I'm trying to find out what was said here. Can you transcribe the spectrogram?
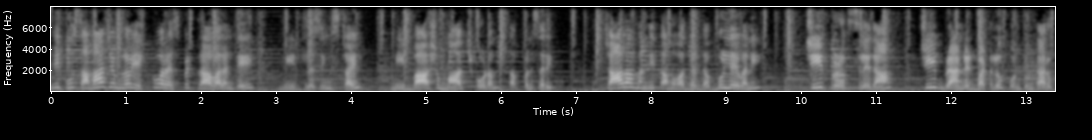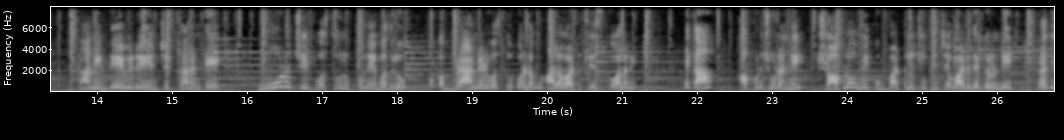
మీకు సమాజంలో ఎక్కువ రెస్పెక్ట్ రావాలంటే మీ డ్రెస్సింగ్ స్టైల్ మీ భాష మార్చుకోవడం తప్పనిసరి. చాలామంది తమ వద్ద డబ్బులు లేవని చీప్ ప్రొడక్ట్స్ లేదా చీప్ బ్రాండెడ్ బట్టలు కొంటుంటారు. కానీ డేవిడ్ ఏం చెప్తారంటే మూడు చీప్ వస్తువులు కొనే బదులు ఒక బ్రాండెడ్ వస్తువు కొనడం అలవాటు చేసుకోవాలని. ఇక అప్పుడు చూడండి షాప్లో మీకు బట్టలు చూపించే వాడి దగ్గరుండి ప్రతి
